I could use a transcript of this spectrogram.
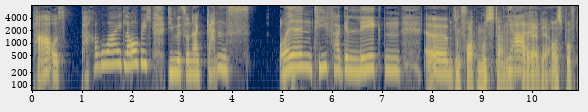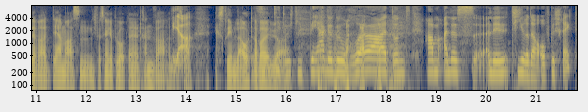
Paar aus Paraguay, glaube ich, die mit so einer ganz ollen, tiefer gelegten äh, Mit so einem Ford Mustang. Ja, aber der, äh, der Auspuff, der war dermaßen, ich weiß gar nicht, ob überhaupt einer dran war. Also Ja. war extrem laut, aber sind ja. die durch die Berge geröhrt und haben alles, alle Tiere da aufgeschreckt.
